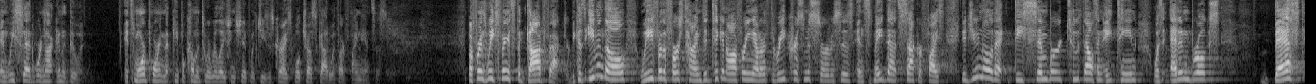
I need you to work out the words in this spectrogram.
And we said we're not going to do it. It's more important that people come into a relationship with Jesus Christ. We'll trust God with our finances. But, friends, we experienced the God factor because even though we, for the first time, did take an offering at our three Christmas services and made that sacrifice, did you know that December 2018 was Edinbrook's best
